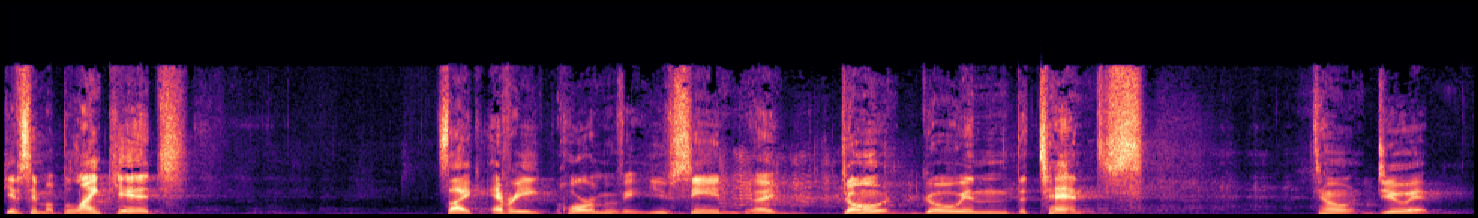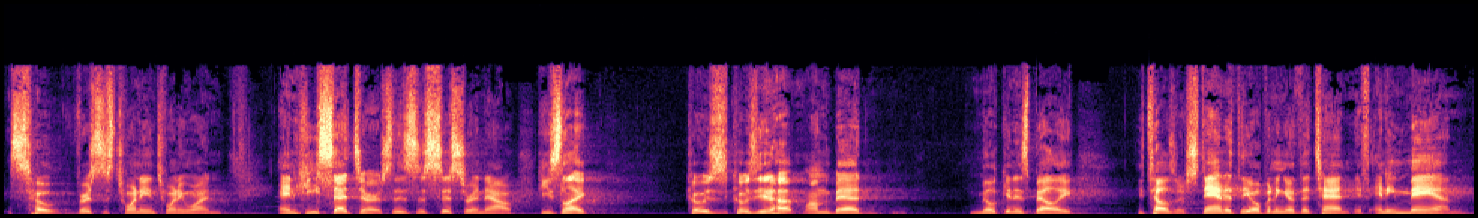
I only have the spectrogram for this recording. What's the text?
gives him a blanket. It's like every horror movie you've seen. Like, don't go in the tents. Don't do it. So, verses 20 and 21. And he said to her, so this is Sisera now. He's like, cozy, cozied up on the bed, milk in his belly. He tells her, Stand at the opening of the tent. If any man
